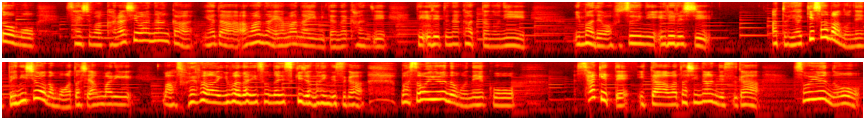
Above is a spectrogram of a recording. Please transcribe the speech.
豆も最初はからしはなんかやだ合わない合わないみたいな感じで入れてなかったのに今では普通に入れるしあと焼きそばのね紅生姜も私あんまりまあそれは未だにそんなに好きじゃないんですが、まあ、そういうのもねこう避けていた私なんですがそういうのを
